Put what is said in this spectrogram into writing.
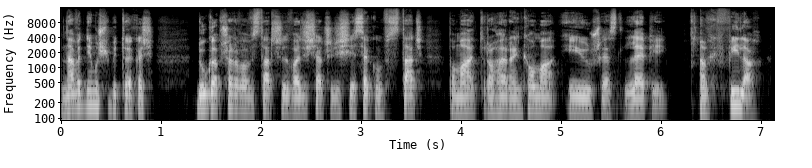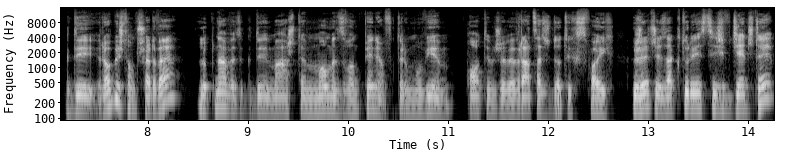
Nawet nie musi być to jakaś długa przerwa, wystarczy 20-30 sekund wstać, pomachać trochę rękoma i już jest lepiej. A w chwilach, gdy robisz tą przerwę, lub nawet gdy masz ten moment zwątpienia, w którym mówiłem o tym, żeby wracać do tych swoich rzeczy, za które jesteś wdzięczny,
